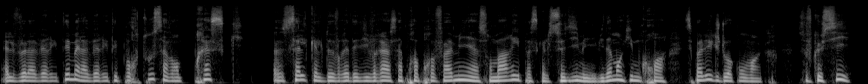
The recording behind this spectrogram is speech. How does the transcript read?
elle veut la vérité, mais la vérité pour tous avant presque celle qu'elle devrait délivrer à sa propre famille, à son mari, parce qu'elle se dit, mais évidemment qu'il me croit, c'est pas lui que je dois convaincre. Sauf que si,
